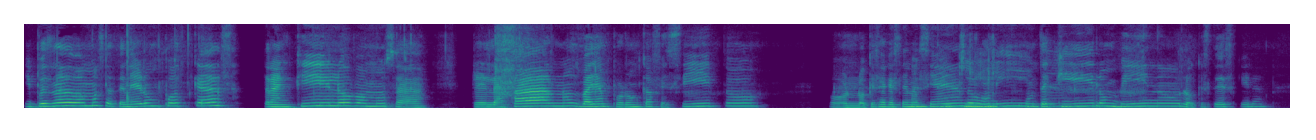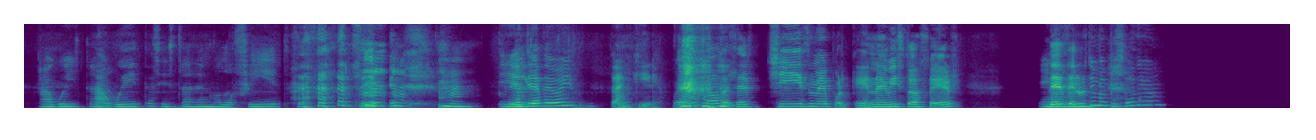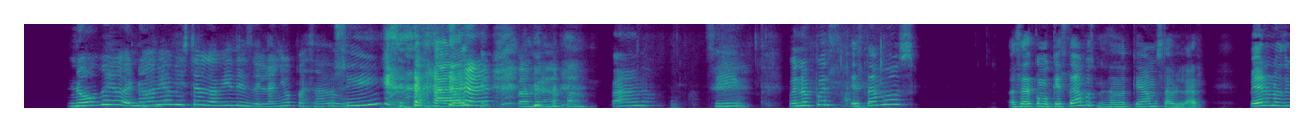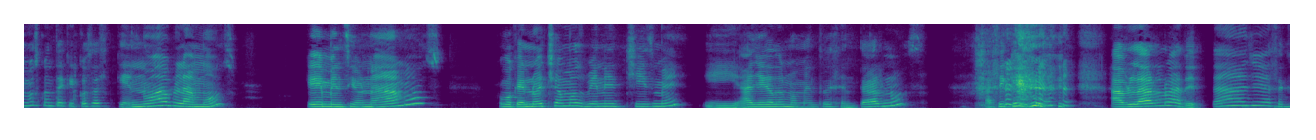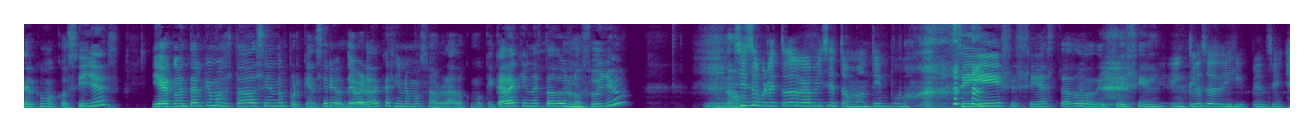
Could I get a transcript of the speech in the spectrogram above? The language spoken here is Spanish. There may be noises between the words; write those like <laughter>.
Y pues nada, vamos a tener un podcast tranquilo, vamos a relajarnos, vayan por un cafecito o lo que sea que estén haciendo, un, un, tequila, un vino, lo que ustedes quieran. Agüita. Agüita. Si estás en modo fit. <laughs> sí. <clears throat> y el día de hoy, tranquilo. vamos a hacer chisme porque no he visto a Fer desde el último episodio. No veo, no había visto a Gaby desde el año pasado. Sí. <laughs> <laughs> pam, pam. Pam. Sí. Bueno, pues estamos, o sea, como que estábamos pensando qué vamos a hablar, pero nos dimos cuenta de que cosas que no hablamos, que mencionamos, como que no echamos bien el chisme y ha llegado el momento de sentarnos. Así que <laughs> <laughs> hablarlo a detalle, a sacar como cosillas. Y a contar qué hemos estado haciendo, porque en serio, de verdad casi no hemos hablado. Como que cada quien ha estado en lo suyo. no. Sí, sobre todo Gaby se tomó un tiempo. Sí, <laughs> sí, sí, ha estado difícil. Incluso dije, pensé,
